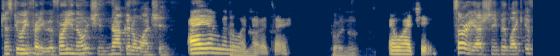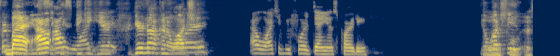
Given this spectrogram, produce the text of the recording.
Just do it, Fredy. Before you know it, she's not gonna watch it. I am gonna Probably watch not. Avatar. Probably not. I watch it. Sorry, Ashley, but like if we're being But I'll, I'll speaking here, you're not gonna watch it. I'll watch it before Daniel's party. You'll Why watch the S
